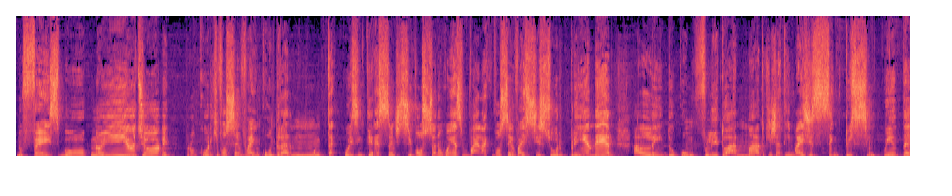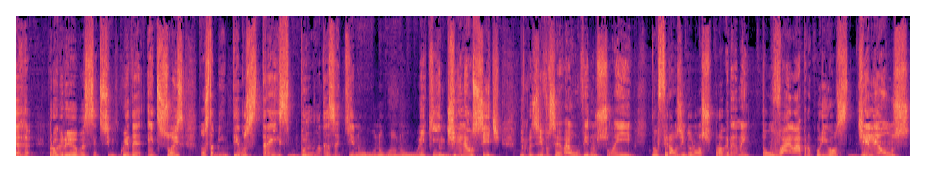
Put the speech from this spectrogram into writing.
no Facebook, no YouTube? Procure que você vai encontrar muita coisa interessante. Se você não conhece, vai lá que você vai se surpreender. Além do conflito armado que já tem mais de 150 programas, 150 edições, nós também temos três bandas aqui no, no, no aqui em Dillion City. Inclusive você vai ouvir um som aí no finalzinho do nosso programa, hein? Então vai lá procure os Dillions,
